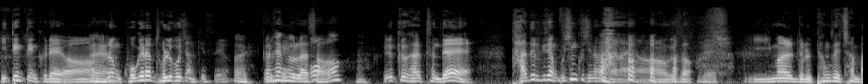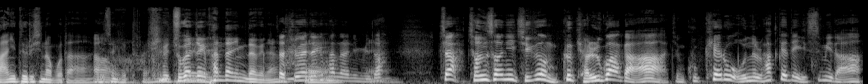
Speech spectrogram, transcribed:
이 땡땡 그래요. 네. 그럼 고개라도 돌려보지 않겠어요? 네, 깜짝? 놀라서. 이렇게 같은데 다들 그냥 무심코 지나가잖아요. 그래서 네. 이 말들을 평소에 참 많이 들으시나 보다 아. 이 생각이 들어요. 주관적인 네. 판단입니다, 그냥. 자, 주관적인 네. 판단입니다. 네. 자, 전선이 지금 그 결과가 지금 국회로 오늘 확대돼 있습니다.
